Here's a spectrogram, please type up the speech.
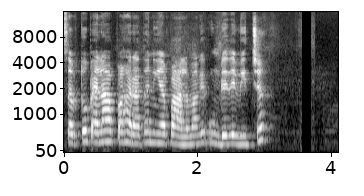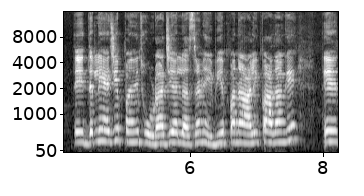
ਸਭ ਤੋਂ ਪਹਿਲਾਂ ਆਪਾਂ ਹਰਾ ਧਨੀਆ ਪਾ ਲਵਾਂਗੇ ਕੁੰਡੇ ਦੇ ਵਿੱਚ। ਤੇ ਇੱਧਰ ਲਿਆ ਜੀ ਆਪਾਂ ਨੇ ਥੋੜਾ ਜਿਹਾ ਲਸਣ, ਇਹ ਵੀ ਆਪਾਂ ਨਾਲ ਹੀ ਪਾ ਦਾਂਗੇ। ਤੇ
